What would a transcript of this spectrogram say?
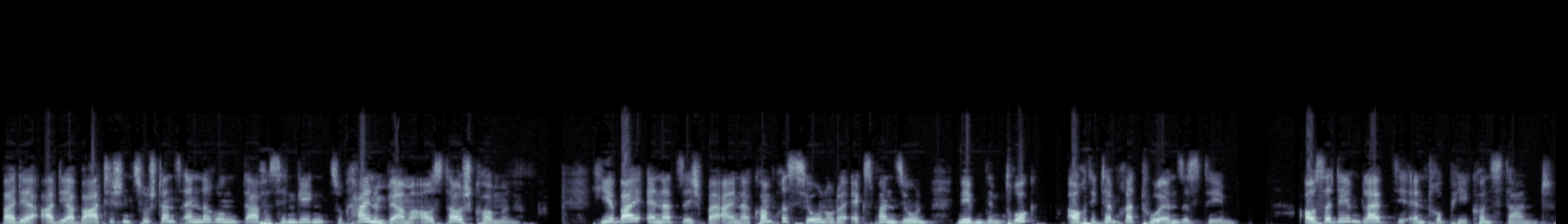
Bei der adiabatischen Zustandsänderung darf es hingegen zu keinem Wärmeaustausch kommen Hierbei ändert sich bei einer Kompression oder Expansion neben dem Druck auch die Temperatur im System. Außerdem bleibt die Entropie konstant.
